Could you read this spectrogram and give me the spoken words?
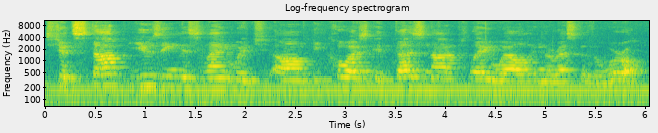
should stop using this language um, because it does not play well in the rest of the world.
